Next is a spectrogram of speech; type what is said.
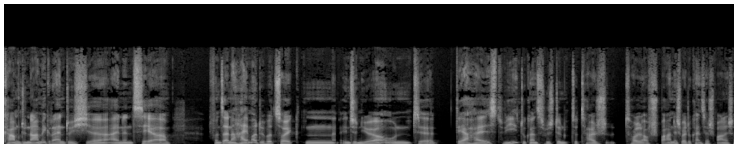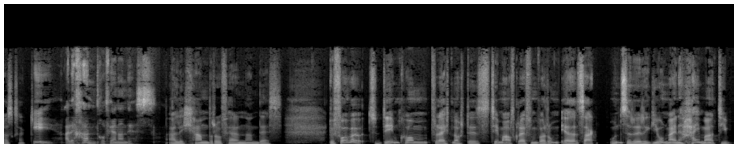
kam Dynamik rein durch äh, einen sehr von seiner Heimat überzeugten Ingenieur und äh, der heißt wie? Du kannst bestimmt total toll auf Spanisch, weil du kannst ja Spanisch, hast du gesagt? I, Alejandro Fernández. Alejandro Fernández. Bevor wir zu dem kommen, vielleicht noch das Thema aufgreifen, warum er sagt, unsere Region, meine Heimat, die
